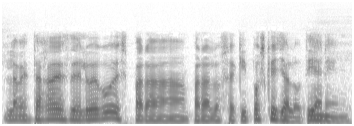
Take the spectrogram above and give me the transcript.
La ventaja, desde luego, es para, para los equipos que ya lo tienen.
